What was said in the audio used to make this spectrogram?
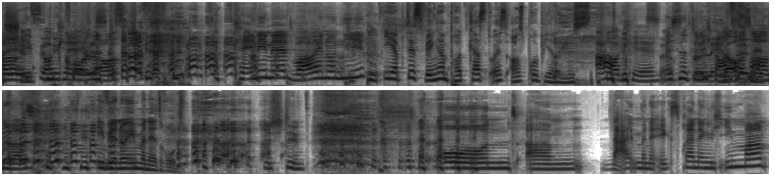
Parship. okay. Aus. Kenne ich nicht, war ich noch nie. Ich habe deswegen am Podcast alles ausprobieren müssen. Ah, okay. Das ist natürlich ganz anderes. Ich werde noch immer nicht rot. Das stimmt. Und ähm, nein, meine Ex-Freunde eigentlich immer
